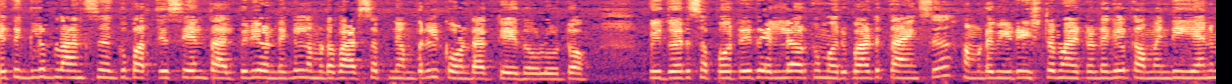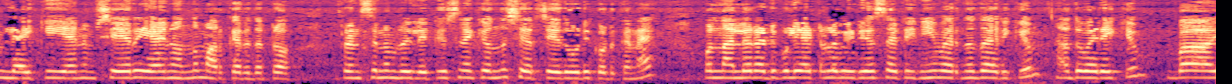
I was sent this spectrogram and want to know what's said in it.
ഏതെങ്കിലും പ്ലാന്റ്സ് നിങ്ങൾക്ക് പർച്ചേസ് ചെയ്യാൻ താല്പര്യം ഉണ്ടെങ്കിൽ നമ്മുടെ വാട്സ്ആപ്പ് നമ്പറിൽ കോൺടാക്ട് ചെയ്തോളൂ കേട്ടോ അപ്പൊ ഇതുവരെ സപ്പോർട്ട് ചെയ്ത എല്ലാവർക്കും ഒരുപാട് താങ്ക്സ് നമ്മുടെ വീഡിയോ ഇഷ്ടമായിട്ടുണ്ടെങ്കിൽ കമന്റ് ചെയ്യാനും ലൈക്ക് ചെയ്യാനും ഷെയർ ചെയ്യാനും ഒന്നും മറക്കരുത് കേട്ടോ ഫ്രണ്ട്സിനും റിലേറ്റീവ്സിനൊക്കെ ഒന്ന് ഷെയർ ചെയ്തുകൂടി കൊടുക്കണേ. അപ്പോൾ നല്ലൊരു അടിപൊളിയായിട്ടുള്ള വീഡിയോസ് ആയിട്ട് ഇനിയും വരുന്നതായിരിക്കും. അതുവരേക്കും ബൈ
